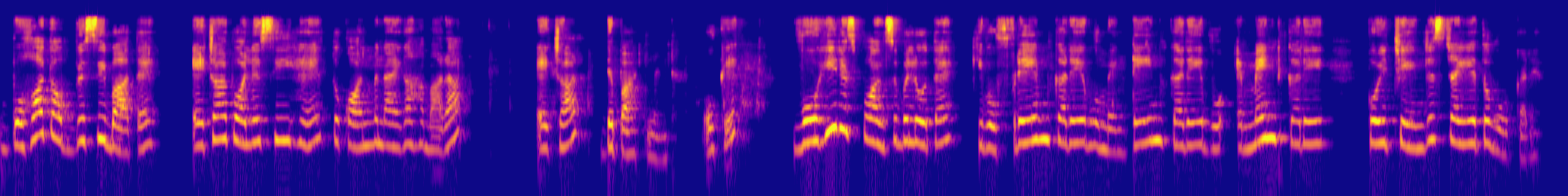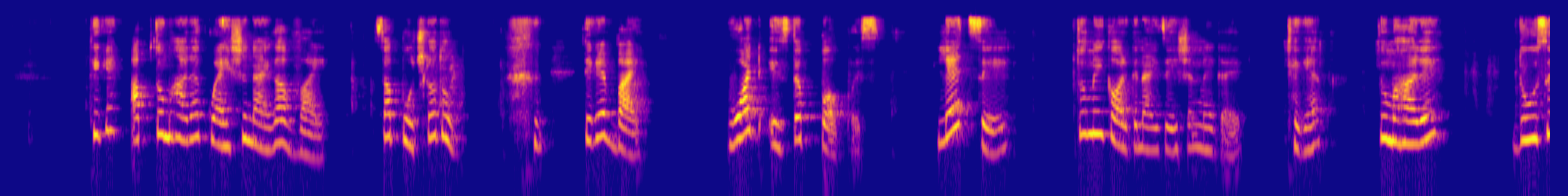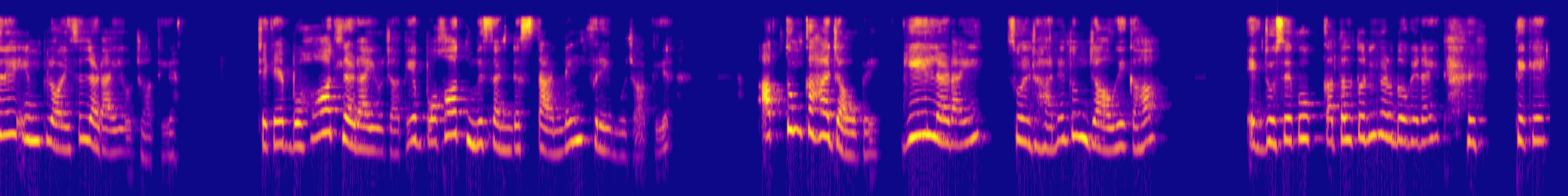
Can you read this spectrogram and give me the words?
बहुत ऑब्वियस सी बात है। एच आर पॉलिसी है तो कौन बनाएगा हमारा? एच आर डिपार्टमेंट ओके वो ही रिस्पॉन्सिबल होता है कि वो फ्रेम करे, वो मेंटेन करे, वो अमेंड करे, कोई चेंजेस चाहिए तो वो करे। ठीक है? अब तुम्हारा क्वेश्चन आएगा वाई सब पूछ लो तुम। ठीक है? Why what is the purpose let say तुम एक ऑर्गेनाइजेशन में गए, ठीक है? तुम्हारे दूसरे एम्प्लॉय से लड़ाई हो जाती है। ठीक है? बहुत लड़ाई हो जाती है, बहुत मिसअंडरस्टैंडिंग फ्रेम हो जाती है। अब तुम कहाँ जाओगे? ये लड़ाई सुलझाने तुम जाओगे कहाँ? एक दूसरे को कत्ल तो नहीं कर दोगे राइट ठीक है?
